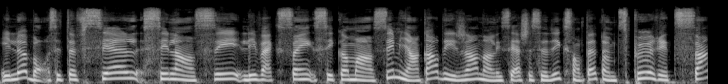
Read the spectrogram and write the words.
Et là, bon, c'est officiel, c'est lancé, les vaccins, c'est commencé, mais il y a encore des gens dans les CHSLD qui sont peut-être un petit peu réticents.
